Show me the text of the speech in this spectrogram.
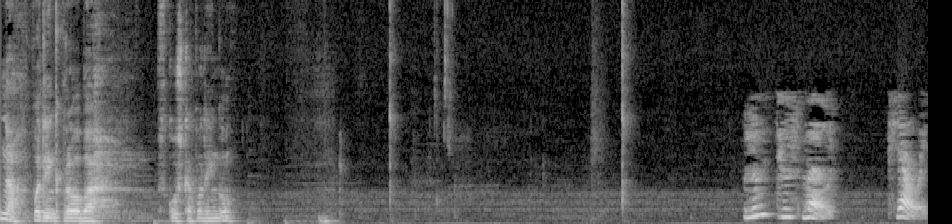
Na, puding próba. Skúška pudingu. Bluetooth mode. Pairing.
